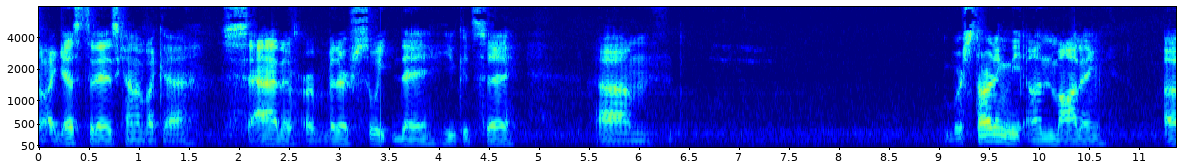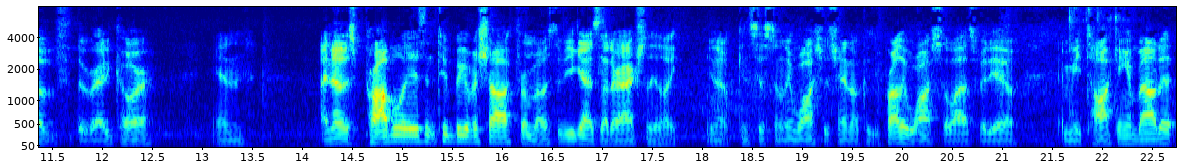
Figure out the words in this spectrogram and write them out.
So I guess today is kind of like a sad or bittersweet day, you could say. Um, we're starting the unmodding of the red car, and I know this probably isn't too big of a shock for most of you guys that are actually like, you know, consistently watch the channel because you probably watched the last video and me talking about it.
